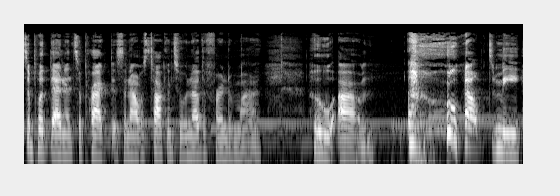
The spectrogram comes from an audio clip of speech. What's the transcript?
to put that into practice. And I was talking to another friend of mine who um, who helped me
